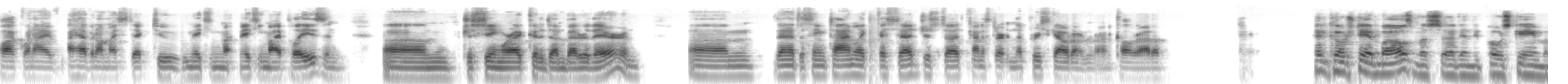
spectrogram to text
puck when I I have it on my stick to making my making my plays and um, just seeing where I could have done better there and um, then at the same time, like I said, just uh, kind of starting the pre-scout on, on Colorado. Head coach Dan Bylsma said in the post-game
